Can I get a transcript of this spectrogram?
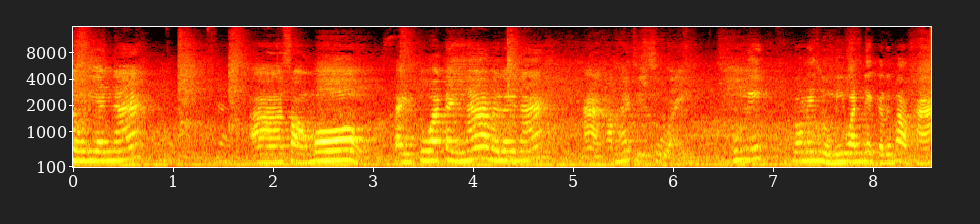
โรงเรียนนะอ่าสองโมงแต่งตัวแต่งหน้าไปเลยนะ อ่าทำให้สวยๆพรุ่งนี้โรงเรียนหนูมีวันเด็กกันหรือเปล่าคะ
